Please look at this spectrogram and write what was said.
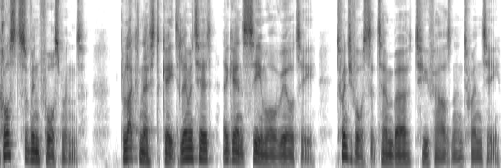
Costs of Enforcement Blacknest Gate Limited against Seymour Realty, 24 September 2020.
